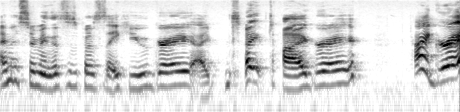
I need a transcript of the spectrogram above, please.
I'm assuming this is supposed to say Hugh Gray. I typed Hi Gray. Hi, Gray.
